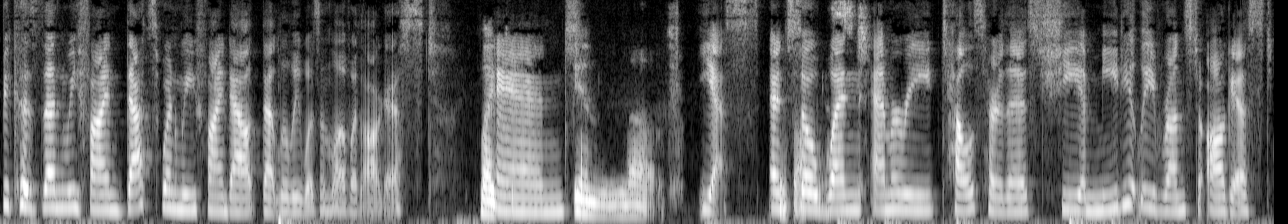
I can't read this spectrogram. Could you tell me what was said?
because then we find that's when we find out that Lily was in love with August. Like And in love. yes. And so August. when Emery tells her this, she immediately runs to August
